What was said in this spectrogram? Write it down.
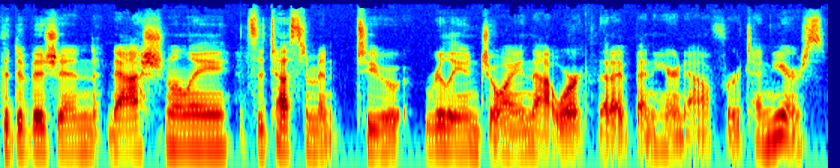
the division nationally. It's a testament to really enjoying that work that I've been here now for 10 years.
